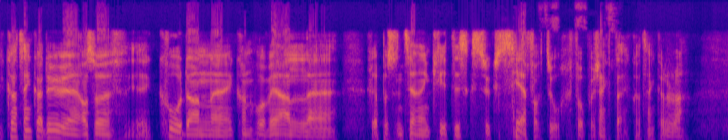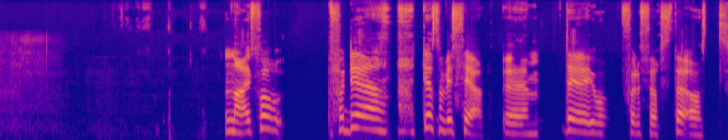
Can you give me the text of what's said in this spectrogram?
hva tenker du? Altså, hvordan kan HVL representere en kritisk suksessfaktor for prosjektet? Hva tenker du da? Nei, for, for det, det, som vi ser det er jo for det første at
